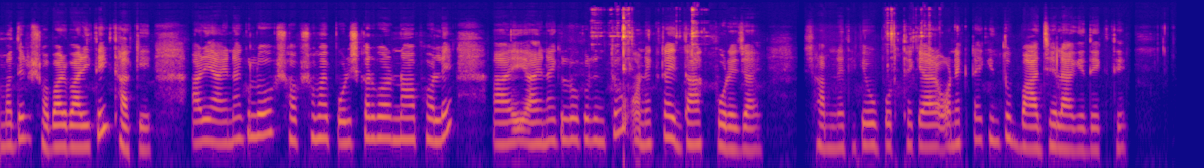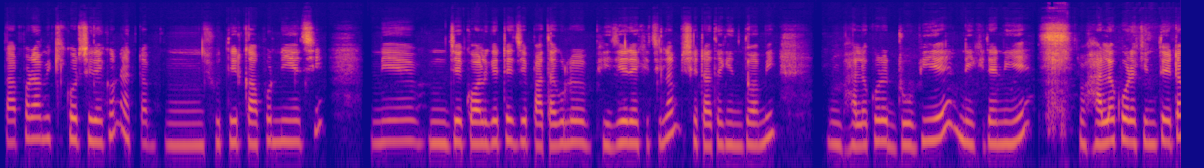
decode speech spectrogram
আমাদের সবার বাড়িতেই থাকে। আর এই আয়নাগুলো সব সময় পরিষ্কার করা, না ফলে এই আয়নাগুলো কিন্তু অনেকটাই দাগ পড়ে যায় সামনে থেকে উপর থেকে, আর অনেকটাই কিন্তু বাজে লাগে দেখতে। তারপরে আমি কি করছি দেখুন, একটা সুতির কাপড় নিয়েছি। নিয়ে যে কলগেটের যে পাতাগুলো ভিজিয়ে রেখেছিলাম, সেটাতে কিন্তু আমি ভালো করে ডুবিয়ে নিখড়ে নিয়ে ভালো করে কিন্তু এটা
